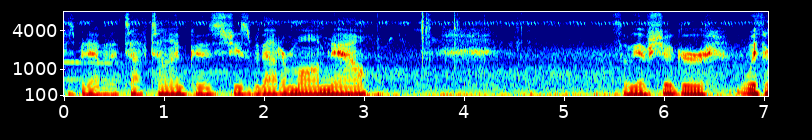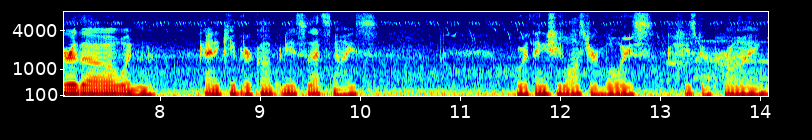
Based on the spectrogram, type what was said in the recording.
She's been having a tough time because she's without her mom now. So we have Sugar with her though and kind of keeping her company, so that's nice. Poor thing, she lost her voice. She's been crying.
